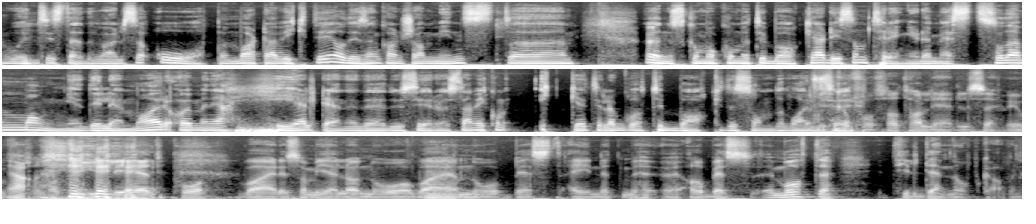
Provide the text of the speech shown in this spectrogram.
hvor mm. tilstedeværelse åpenbart er viktig, og de som kanskje har minst minst eh, ønske om å komme tilbake, er de som trenger det mest. Så det er mange dilemmaer. Men jeg er helt enig i det du sier, Øystein. Vi kommer ikke til å gå tilbake til sånn det var før. Vi skal før. fortsatt ha ledelse. Vi må ja. fortsatt ha tydelighet på hva er det som gjelder nå. Hva er nå best egnet med eh, arbeidsmåte til denne oppgaven.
